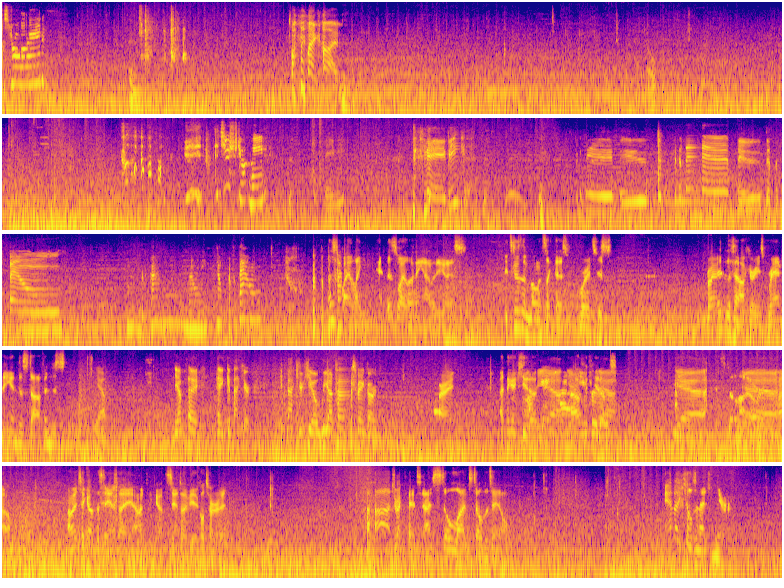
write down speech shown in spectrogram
destroyed! Oh my god. Oh, Did you shoot me? baby. Maybe. This is why I like. This is why I love hanging out with you guys. It's because of the moments like this where it's just right into the Valkyries ramming into stuff and just Yep. Yep. Hey, hey, get back here. Get back here, Kyo. We gotta touch Vanguard. all right. I think I queued Oh, up. yeah, I yeah, was queued up. yeah. Yeah. It's still not Yeah. over. Wow. I'm gonna take out this Yeah. anti. I'm gonna take out this anti-vehicle turret. Haha! Direct hit. I'm still alive to tell the tale. And I killed an engineer.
